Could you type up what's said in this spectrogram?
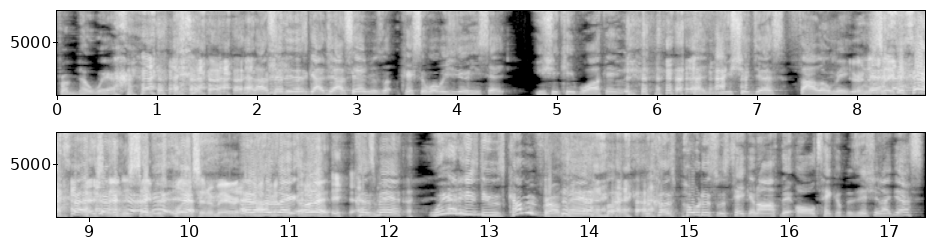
from nowhere. and I said to this guy, John Samuels, okay, so what would you do? He said, you should keep walking and you should just follow me. You're in the safest, actually in the safest place in America. And I was like, all right, because man, where are these dudes coming from, man? But because POTUS was taken off, they all take a position, I guess.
